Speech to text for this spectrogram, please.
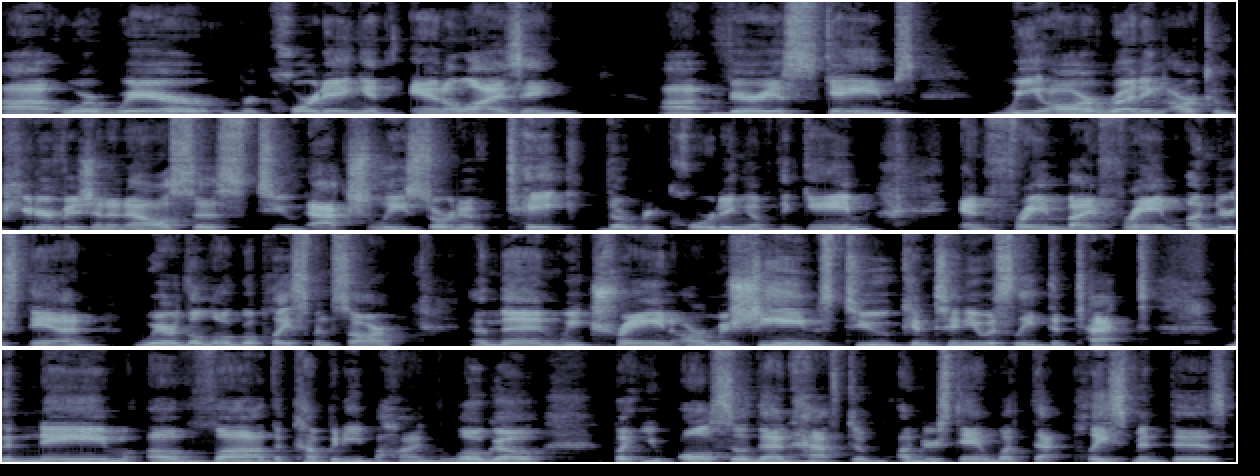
uh, where we're recording and analyzing uh, various games we are running our computer vision analysis to actually sort of take the recording of the game and frame by frame understand where the logo placements are. And then we train our machines to continuously detect the name of uh, the company behind the logo. But you also then have to understand what that placement is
